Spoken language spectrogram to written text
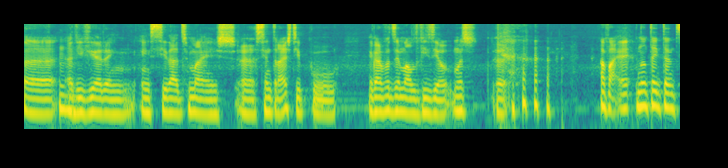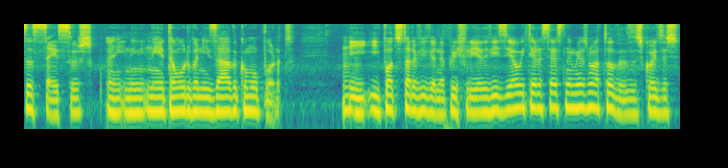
a Uhum. viver em, em cidades mais ah, centrais, tipo, agora vou dizer mal de Viseu, mas ah, ah pá, não tem tantos acessos, nem, nem é tão urbanizado como o Porto. Uhum. E, e pode estar a viver na periferia de Viseu e ter acesso na mesma a todas as coisas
